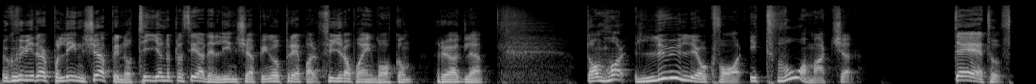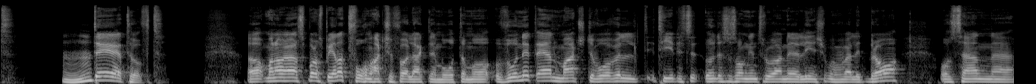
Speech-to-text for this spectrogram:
Då går vi vidare på Linköping då. Tionde placerade Linköping upprepar fyra poäng bakom Rögle. De har Luleå kvar i två matcher. Det är tufft. Mm. Det är tufft. Ja, man har alltså bara spelat två matcher följaktligen mot dem och, och vunnit en match. Det var väl tidigt under säsongen tror jag när Linköping var väldigt bra. Och sen eh,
